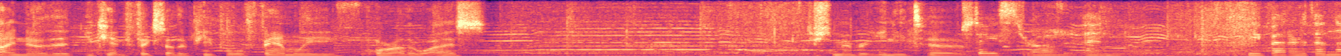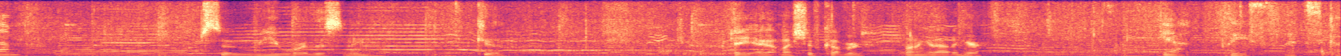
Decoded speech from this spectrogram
I know that you can't fix other people, family or otherwise. Just remember, you need to. Stay strong and be better than them. So you were listening. Good. Hey, I got my shift covered. Wanna get out of here? Yeah, please, let's go.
